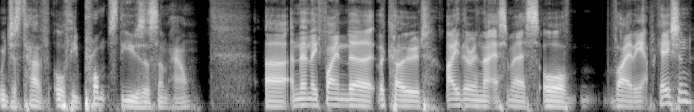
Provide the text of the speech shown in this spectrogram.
we just have Authy prompts the user somehow, uh, and then they find the the code either in that SMS or via the application,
